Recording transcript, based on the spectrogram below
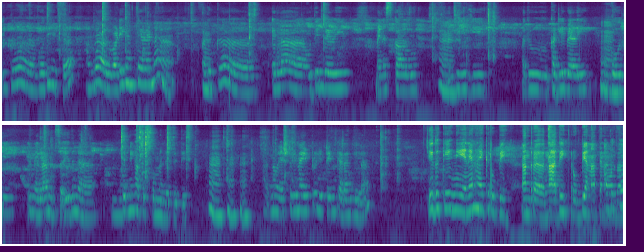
ಇದು ಗೋಧಿ ಹಿಟ್ಟು. ಅಂದ್ರೆ ಅದು ವಡಿಗೆ ಅಂತ ಹೇಳೇನ ಅದಕ್ಕೆ ಎಲ್ಲ ಉದ್ದಿನಬೇಳೆ ಮೆಣಸ್ಕಾಳು ಜೀರಿಗೆ ಅದು ಕಡ್ಲಿಬೇಳೆ ಗೋಧಿ ಇವನ್ನೆಲ್ಲ ಮಿಕ್ಸ್ ಇದನ್ನ ಗಿರ್ನಿಗೆ ಹಾಕಿಸ್ಕೊಂಡ್ ಬಂದಿರ್ತೈತಿ. ಅದು ನಾವು ಎಷ್ಟು ದಿನ ಇಟ್ಟರು ಹಿಟ್ಟೇನು ಕೆಡಂಗಿಲ್ಲ. ಇದಕ್ಕೆ ಈಗ ನೀ ಏನೇನು ಹಾಕಿ ರುಬ್ಬಿ? ಅಂದ್ರೆ ನಾದಿ ರುಬ್ಬಿ ಅನ್ನತ್ತೇನ ಅದಕ್ಕೆ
